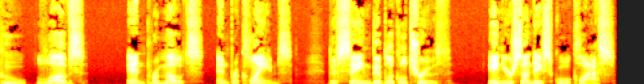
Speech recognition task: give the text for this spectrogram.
who loves and promotes and proclaims the same biblical truth in your Sunday school class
